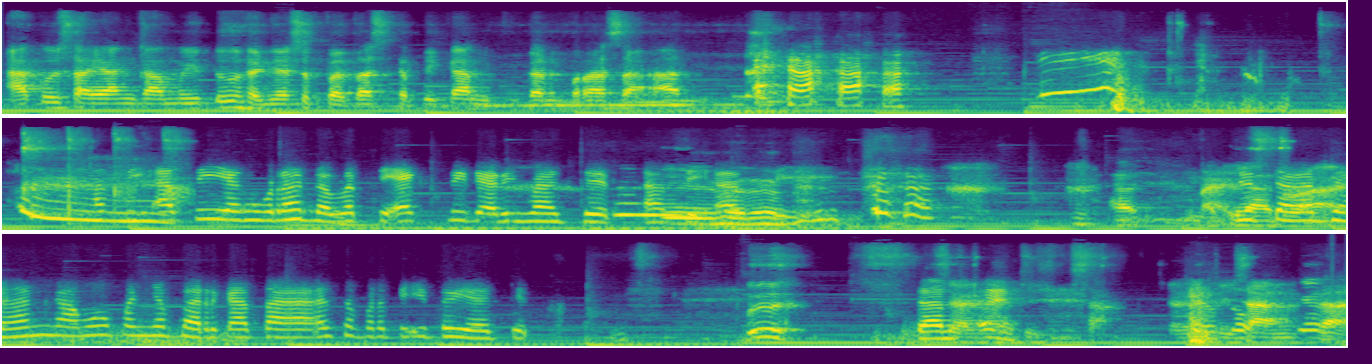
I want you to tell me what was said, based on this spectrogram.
Aku sayang kamu itu hanya sebatas ketikan bukan perasaan. Hati-hati yang murah dapat TXT dari budget Iya, hati-hati jangan-jangan kamu penyebar kata seperti itu ya Cid Buh, Dan jangan eh, disangka jangan virtual- disangka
